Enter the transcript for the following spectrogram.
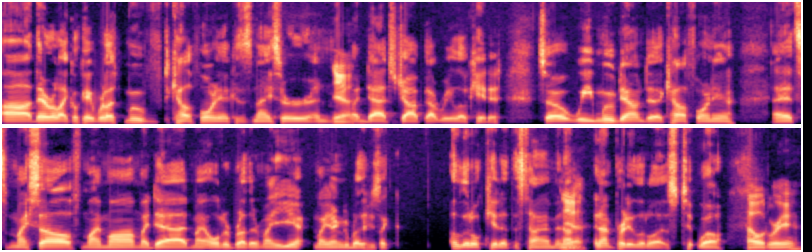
uh, they were like, okay, well, let's move to California because it's nicer. And Yeah. my dad's job got relocated, so we moved down to California. And it's myself, my mom, my dad, my older brother, my my younger brother, who's like a little kid at this time, and Yeah. I'm and I'm pretty little as too. Well, How old were you?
